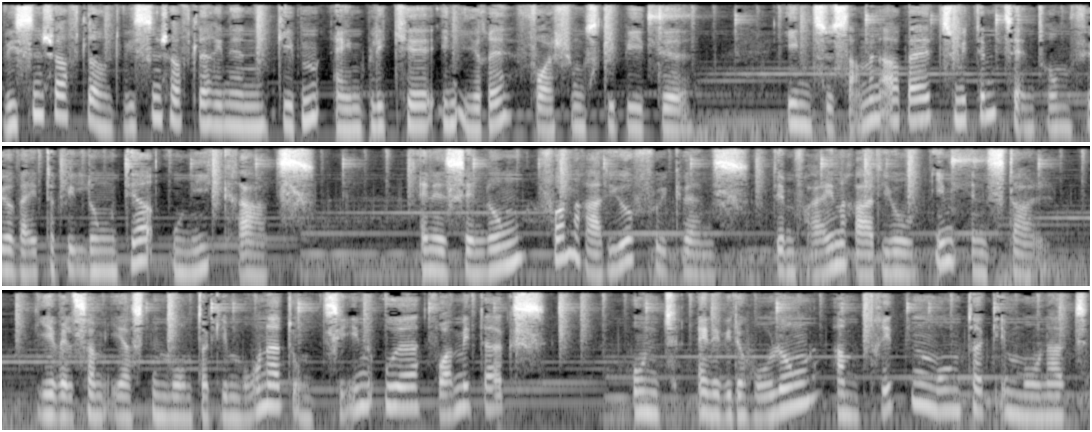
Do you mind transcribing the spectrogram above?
Wissenschaftler und Wissenschaftlerinnen geben Einblicke in ihre Forschungsgebiete in Zusammenarbeit mit dem Zentrum für Weiterbildung der Uni Graz. Eine Sendung von Radio Frequenz, dem freien Radio im Enstal. Jeweils am ersten Montag im Monat um 10 Uhr vormittags und eine Wiederholung am dritten Montag im Monat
